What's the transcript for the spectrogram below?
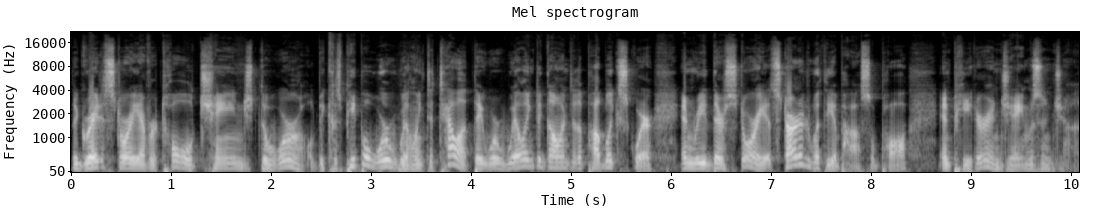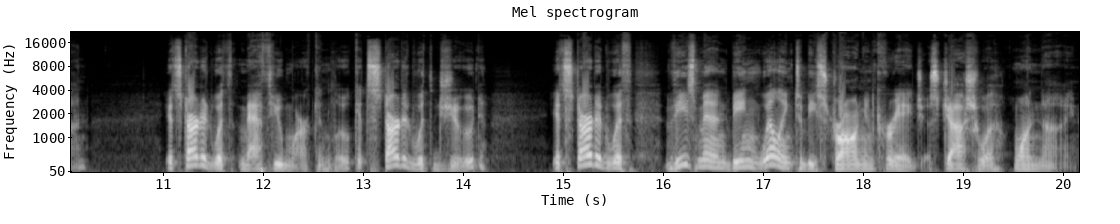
The greatest story ever told changed the world because people were willing to tell it. They were willing to go into the public square and read their story. It started with the Apostle Paul and Peter and James and John. It started with Matthew, Mark, and Luke. It started with Jude. It started with these men being willing to be strong and courageous. Joshua 1 9.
